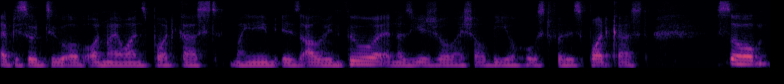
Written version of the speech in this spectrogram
episode two of on my ones podcast. My name is alvin thua and as usual i shall be your host for this podcast. So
